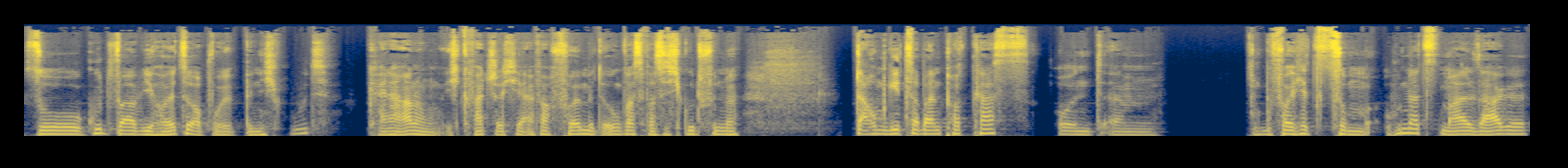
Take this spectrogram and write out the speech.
so gut war wie heute, obwohl bin ich gut. Keine Ahnung, ich quatsch euch hier einfach voll mit irgendwas, was ich gut finde. Darum geht's aber in Podcasts und ähm, bevor ich jetzt zum hundertsten Mal sage,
